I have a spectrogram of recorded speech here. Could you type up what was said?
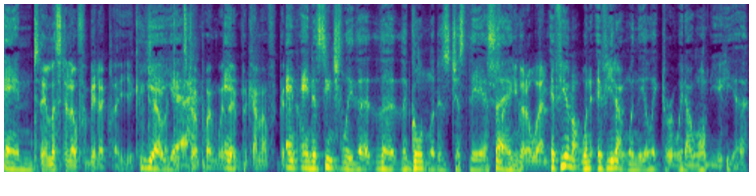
and they're listed alphabetically. You can yeah, tell it yeah. gets to a point where and, they become alphabetical. And, and, essentially, the, the the gauntlet is just there saying you got to win. If you're not win, if you don't win the electorate, we don't want you here.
